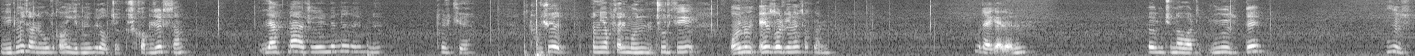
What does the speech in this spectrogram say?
20 tane bulduk ama 21 olacak. Çıkabilirsem. Lahmacun. Türkiye. Türkiye. Ben yapsaydım oyunu Türkiye'yi oyunun en zor yerine saklandım. Buraya gelelim. Oyun içinde vardı. Yüzde yüz.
